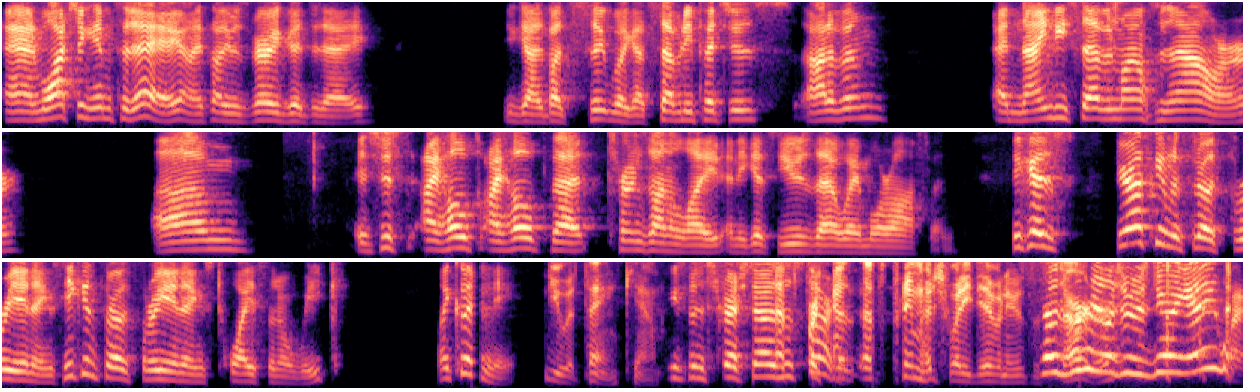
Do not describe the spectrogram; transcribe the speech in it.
And watching him today, and I thought he was very good today. You got about six, we got 70 pitches out of him at 97 miles an hour. Um, it's just I hope I hope that turns on a light and he gets used that way more often. Because if you're asking him to throw three innings, he can throw three innings twice in a week. Why couldn't he? You would think. Yeah. He's been stretched out as a That's starter. pretty, that's pretty much what he did when he was a That's pretty much what he was doing anyway.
